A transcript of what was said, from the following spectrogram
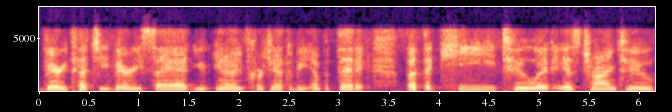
very touchy, very sad. You you know, of course, you have to be empathetic, but the key to it is trying to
